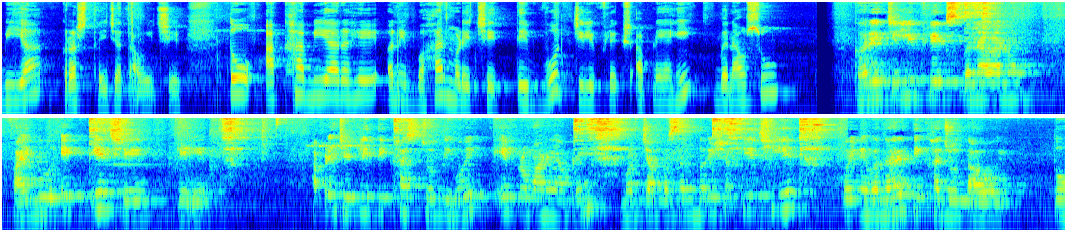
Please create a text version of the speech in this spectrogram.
બિયા ક્રશ થઈ જતા હોય છે. તો આખા બિયા રહે અને બહાર મળે છે તેવો જ ચીલી ફ્લેક્સ આપણે અહીં બનાવશું. ઘરે ચીલી ફ્લેક્સ બનાવવાનો ફાયદો એક એ છે કે આપણે જેટલી તીખાશ જોતી હોય એ પ્રમાણે આપણે મરચાં પસંદ કરી શકીએ છીએ. કોઈને વધારે તીખા જોતા હોય તો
